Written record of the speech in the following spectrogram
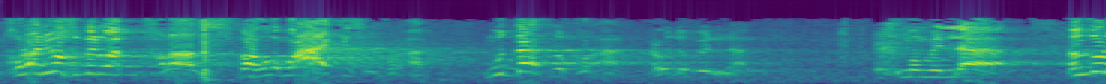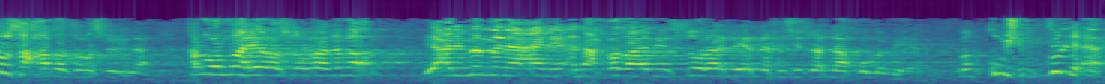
القرآن يخبر خلاص فهو معاكس للقرآن. مدات للقرآن أعوذ بالله. الله انظروا صحابة رسول الله. قال والله يا رسول الله أنا ما يعني ما منعني أن أحفظ هذه السورة لأن خشيت أن لا أقوم بها. ما نقومش بكلها.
